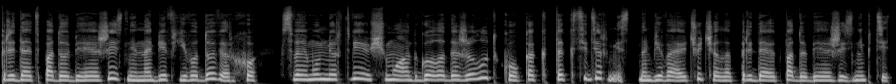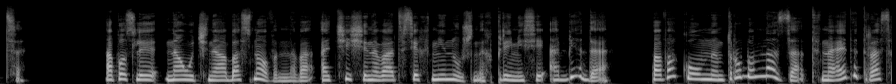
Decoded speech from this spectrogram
Придать подобие жизни, набив его доверху, своему мертвеющему от голода желудку, как таксидермист, набивая чучело, придают подобие жизни птице. А после научно обоснованного, очищенного от всех ненужных примесей обеда, по вакуумным трубам назад, на этот раз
